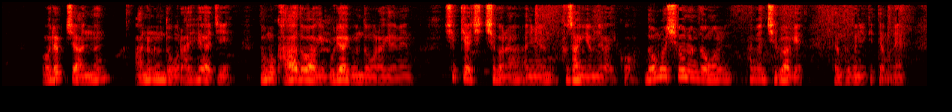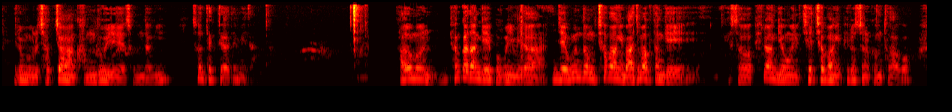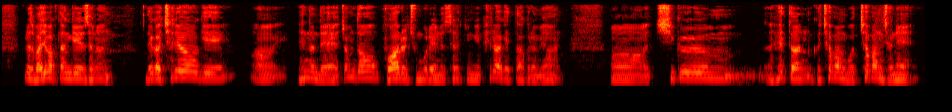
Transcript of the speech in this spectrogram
어렵지 않는 않은 운동을 해야지 너무 과도하게 무리하게 운동을 하게 되면 쉽게 지치거나 아니면 부상의 염려가 있고 너무 쉬운 운동을 하면 지루하게 된 부분이 있기 때문에 이런 부분은 적정한 강도에 의해서 운동이 선택돼야 됩니다. 다음은 평가 단계의 부분입니다. 이제 운동 처방의 마지막 단계에서 필요한 경우에는 재처방의 필요성을 검토하고 그래서 마지막 단계에서는 내가 체력이 어, 했는데 좀 더 부하를 주물러 있는 체력 증진이 필요하겠다 그러면 어, 지금 했던 그 처방 뭐 처방 전에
